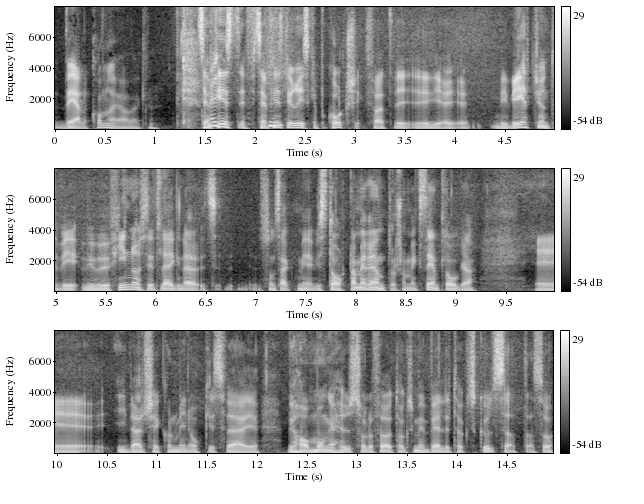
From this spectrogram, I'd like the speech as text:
välkomnar jag verkligen. Sen, Men, finns det, sen finns det risker på kort sikt, för att vi, vi vet ju inte. Vi, vi befinner oss i ett läge där, som sagt, med, vi startar med räntor som är extremt låga eh, i världsekonomin och i Sverige. Vi har många hushåll och företag som är väldigt högt skuldsatta. Så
